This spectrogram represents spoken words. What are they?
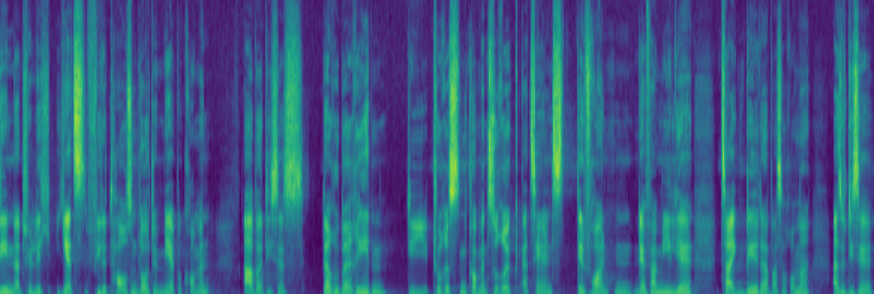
den natürlich jetzt viele tausend Leute mehr bekommen, aber dieses darüber reden, die Touristen kommen zurück, erzählen es den Freunden, der Familie, zeigen Bilder, was auch immer. Also diese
